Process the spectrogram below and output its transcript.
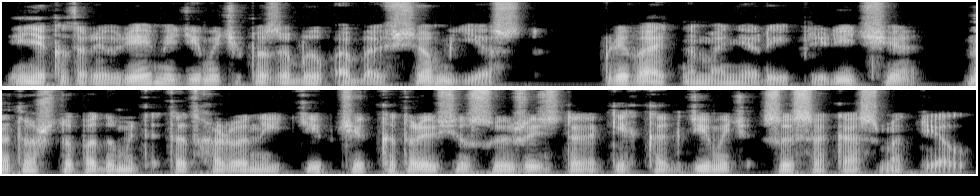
И некоторое время Димыч, позабыв обо всем, ест. Плевать на манеры и приличия, на то, что подумает этот холеный типчик, который всю свою жизнь на таких, как Димыч, свысока смотрел.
